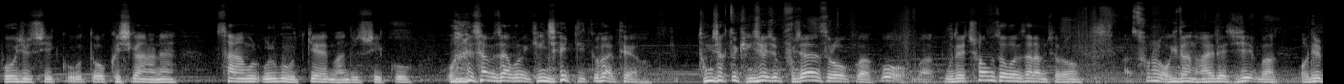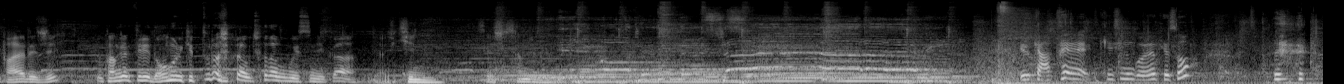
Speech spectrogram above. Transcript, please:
보여줄 수 있고 또 그 시간 안에 사람을 울고 웃게 만들 수 있고 오늘 3, 4분은 굉장히 길 것 같아요. 동작도 굉장히 좀 부자연스러울 것 같고 막 무대 처음 서본 사람처럼 아, 손을 어디다 놔야 되지? 막 어딜 봐야 되지? 그 관객들이 너무 이렇게 뚫어져라고 쳐다보고 있으니까 아주 긴 세시 3주 이렇게 앞에 계시는 거예요, 계속?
